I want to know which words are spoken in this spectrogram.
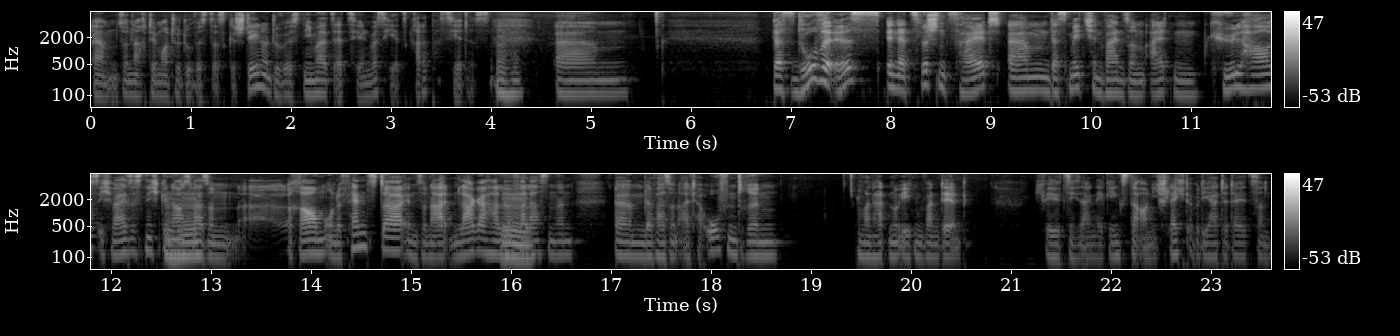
Ähm, so nach dem Motto, du wirst das gestehen und du wirst niemals erzählen, was hier jetzt gerade passiert ist. Ähm, das Doofe ist, in der Zwischenzeit, ähm, das Mädchen war in so einem alten Kühlhaus, ich weiß es nicht genau, es war so ein äh, Raum ohne Fenster, in so einer alten Lagerhalle verlassenen. Ähm, da war so ein alter Ofen drin. Und man hat nur irgendwann, der, ich will jetzt nicht sagen, der ging es da auch nicht schlecht, aber die hatte da jetzt so ein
